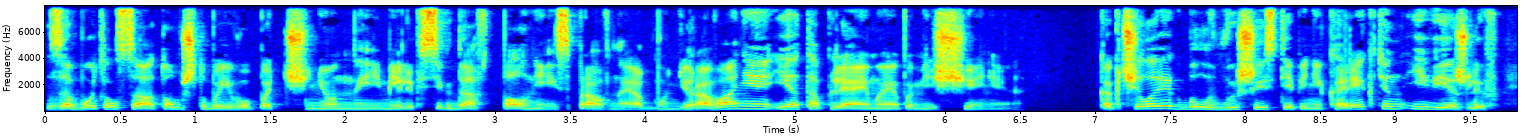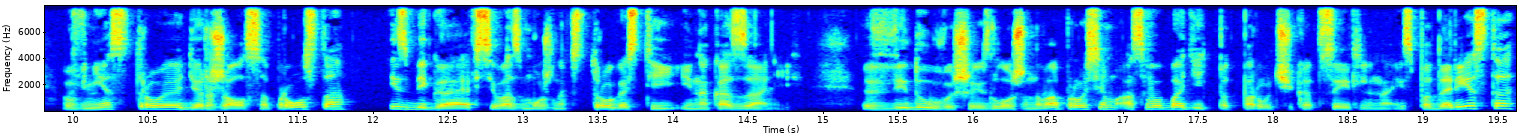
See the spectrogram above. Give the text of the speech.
заботился о том, чтобы его подчиненные имели всегда вполне исправное обмундирование и отопляемое помещение. Как человек был в высшей степени корректен и вежлив, вне строя держался просто, избегая всевозможных строгостей и наказаний. Ввиду вышеизложенного просим освободить подпоручика Цейтлина из-под ареста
